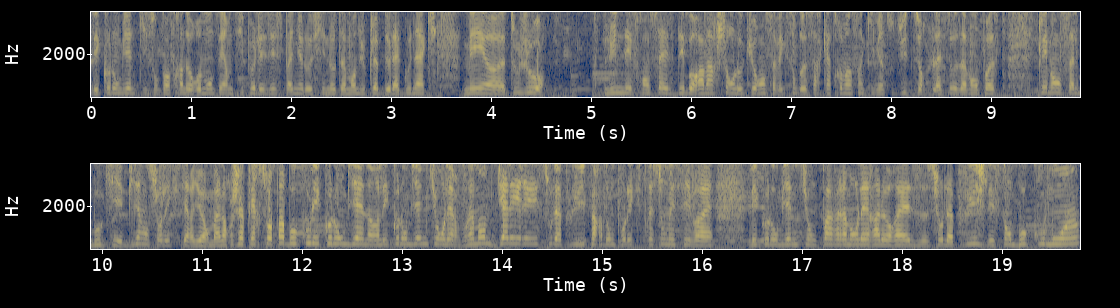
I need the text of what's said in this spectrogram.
Les Colombiennes qui sont en train de remonter un petit peu, les Espagnols aussi, notamment du club de Lagunac. Mais euh, toujours L'une des françaises, Déborah Marchand en l'occurrence avec son dossard 85 qui vient tout de suite se replacer aux avant-postes. Clément Salbou qui est bien sur l'extérieur. Mais alors j'aperçois pas beaucoup les Colombiennes. Hein. Les Colombiennes qui ont l'air vraiment de galérer sous la pluie. Pardon pour l'expression mais c'est vrai. Les Colombiennes qui ont pas vraiment l'air à leur aise sur la pluie. Je les sens beaucoup moins.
